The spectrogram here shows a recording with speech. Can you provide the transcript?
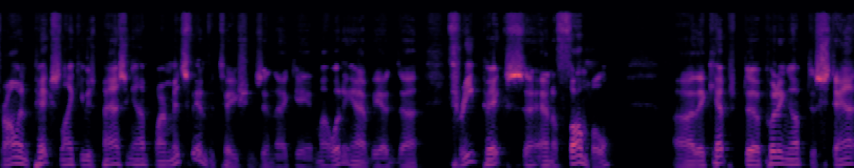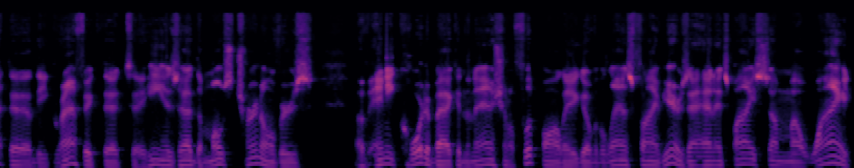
throwing picks like he was passing out bar mitzvah invitations in that game. what do you have? He had uh, three picks and a fumble. Uh, they kept uh, putting up the stat, uh, the graphic that he has had the most turnovers of any quarterback in the National Football League over the last five years, and it's by some wide,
